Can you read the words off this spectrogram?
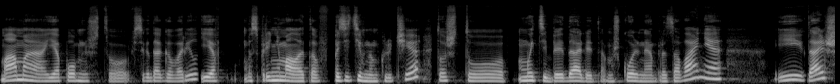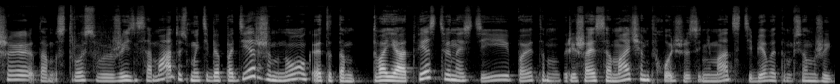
мама, я помню, что всегда говорил, и я воспринимала это в позитивном ключе, то, что мы тебе дали там школьное образование, и дальше там строй свою жизнь сама, то есть мы тебя поддержим, но это там твоя ответственность, и поэтому решай сама, чем ты хочешь заниматься, тебе в этом всем жить.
